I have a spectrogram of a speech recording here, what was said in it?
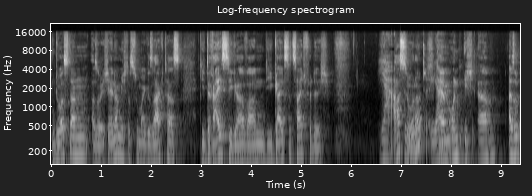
du hast dann, also ich erinnere mich, dass du mal gesagt hast, die 30er waren die geilste Zeit für dich. Ja, Hast absolut. du, oder? Ja. Ähm, und ich, ähm, also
